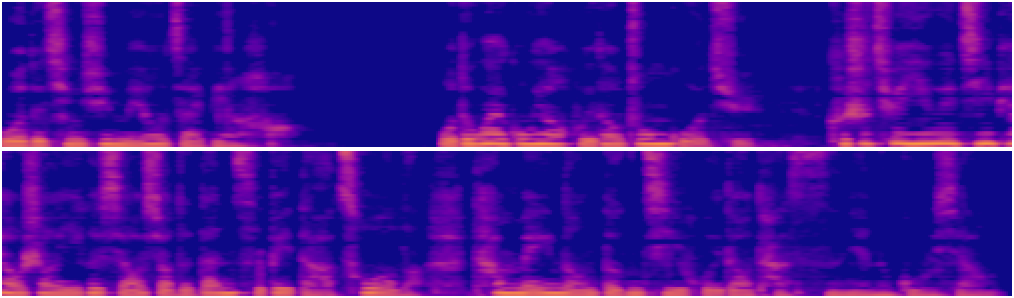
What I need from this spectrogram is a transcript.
我的情绪没有再变好。我的外公要回到中国去，可是却因为机票上一个小小的单词被打错了，他没能登机回到他思念的故乡。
